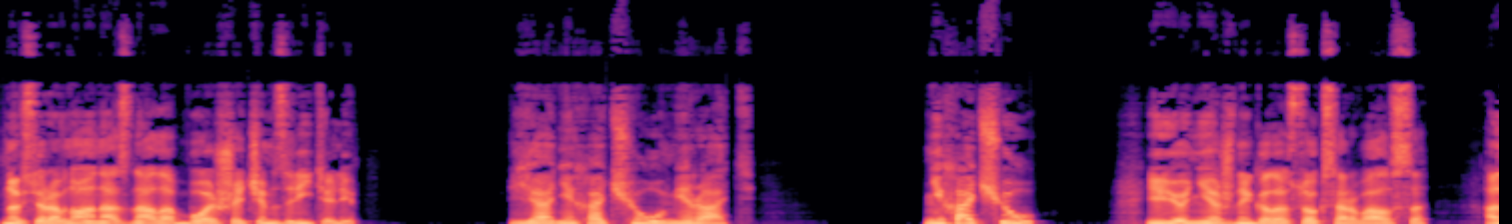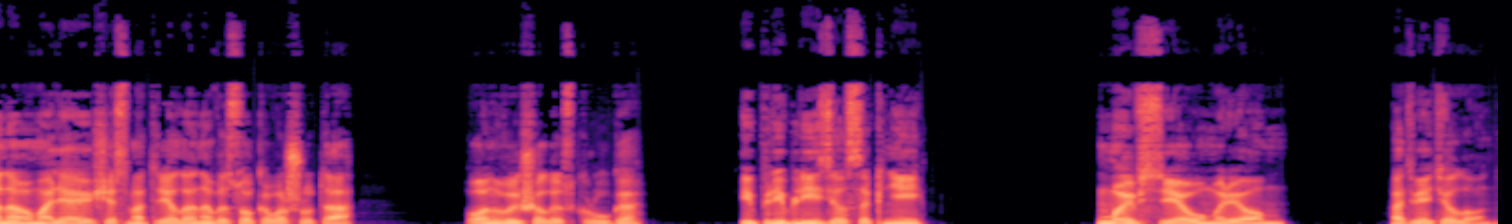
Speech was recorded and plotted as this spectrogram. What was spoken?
но все равно она знала больше, чем зрители. «Я не хочу умирать! Не хочу!» Ее нежный голосок сорвался, она умоляюще смотрела на высокого шута. Он вышел из круга и приблизился к ней. «Мы все умрем», — ответил он.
